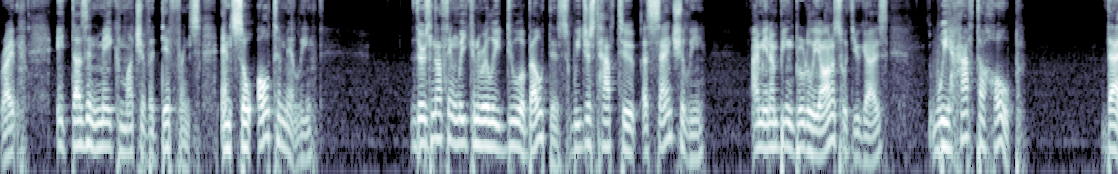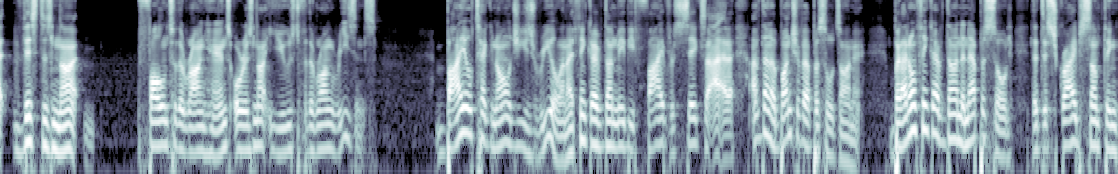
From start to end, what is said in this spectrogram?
Right? It doesn't make much of a difference. And so ultimately, there's nothing we can really do about this. We just have to essentially, I mean, I'm being brutally honest with you guys, we have to hope that this does not fall into the wrong hands or is not used for the wrong reasons. Biotechnology is real, and I think I've done maybe five or six. I, I've done a bunch of episodes on it, but I don't think I've done an episode that describes something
